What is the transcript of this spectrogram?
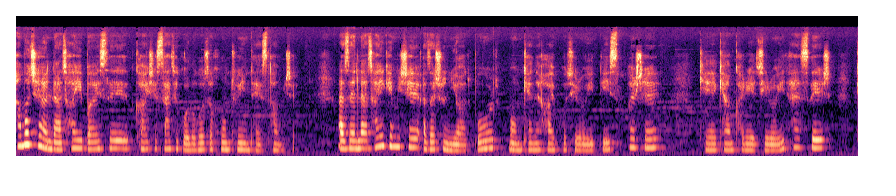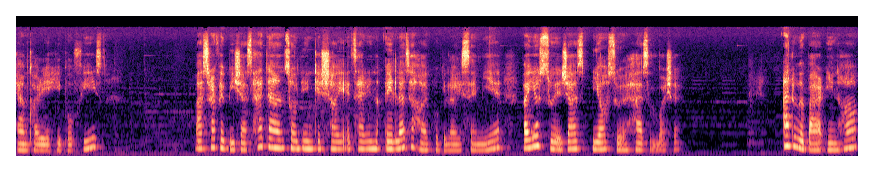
اما چه علت هایی باعث کاهش سطح گلوکوز خون توی این تست ها میشه؟ از علت هایی که میشه ازشون یاد برد ممکنه hypothyroidism باشه که کمکاری تیروید هستش کمکاری هیپوفیز مصرف بیش از حد انسولین که شایع ترین علت hypoglycemia ه و یا سوء جذب یا سوء هضم باشه علاوه بر اینها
